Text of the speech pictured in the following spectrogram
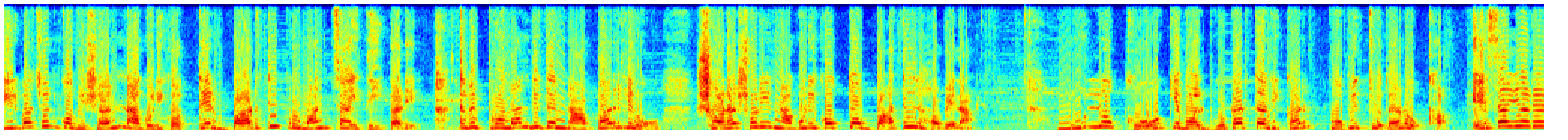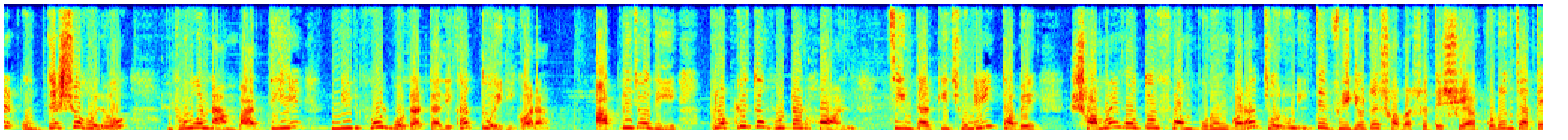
নির্বাচন কমিশন নাগরিকত্বের বাড়তি প্রমাণ চাইতেই পারে। তবে প্রমাণ দিতে না পারলেও সরাসরি নাগরিকত্ব বাতিল হবে না। মূল লক্ষ্য কেবল ভোটার তালিকার পবিত্রতা রক্ষা। এসআইআর এর উদ্দেশ্য হল ভুয়ো নাম বাদ দিয়ে নির্ভুল ভোটার তালিকা তৈরি করা। আপনি যদি প্রকৃত ভোটার হন, চিন্তার কিছু নেই, তবে সময় মতো ফর্ম পূরণ করা জরুরি। ভিডিওটা সবার সাথে শেয়ার করুন যাতে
